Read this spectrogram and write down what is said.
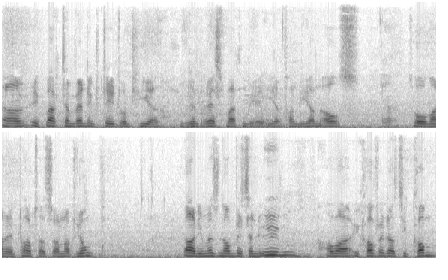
äh, ich mache den Wenningstedt und hier. Mhm. Den Rest machen wir hier von hier aus. Ja. So, meine Tochter ist ja noch jung. Ja, die müssen noch ein bisschen üben, aber ich hoffe, dass sie kommen.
